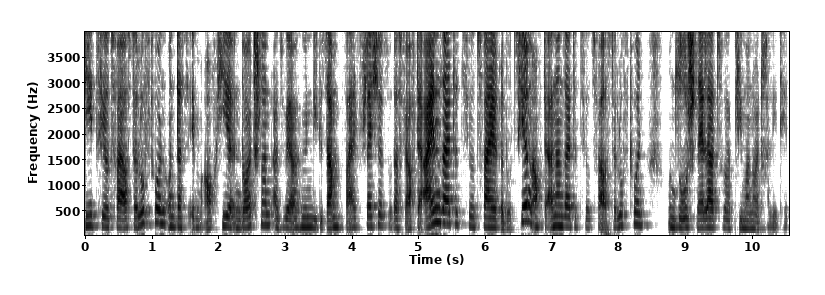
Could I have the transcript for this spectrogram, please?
die CO2 aus der Luft holen und das eben auch hier in Deutschland. Also wir erhöhen die Gesamtwaldfläche, sodass wir auf der einen Seite CO2 reduzieren, auf der anderen Seite CO2 aus der Luft holen und so schneller zur Klimaneutralität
